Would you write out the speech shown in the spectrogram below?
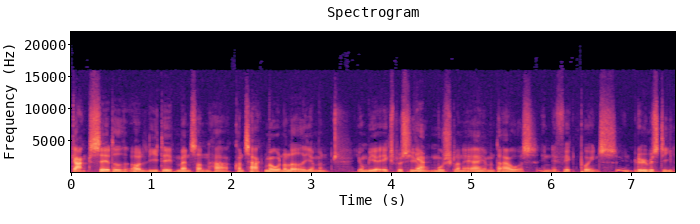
gangsættet, og lige det, man sådan har kontakt med underlaget, jamen, jo mere eksplosive Ja. musklerne er, jamen, der er jo også en effekt på ens løbestil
